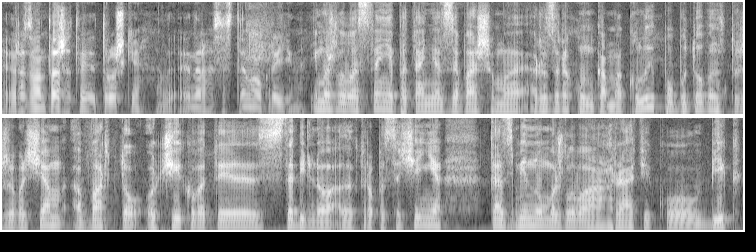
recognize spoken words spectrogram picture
розвантажити трошки енергосистему України. І можливо останнє питання за вашими розрахунками, коли побутовим споживачам варто очікувати стабільного електропостачання та зміну можливо графіку в бік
